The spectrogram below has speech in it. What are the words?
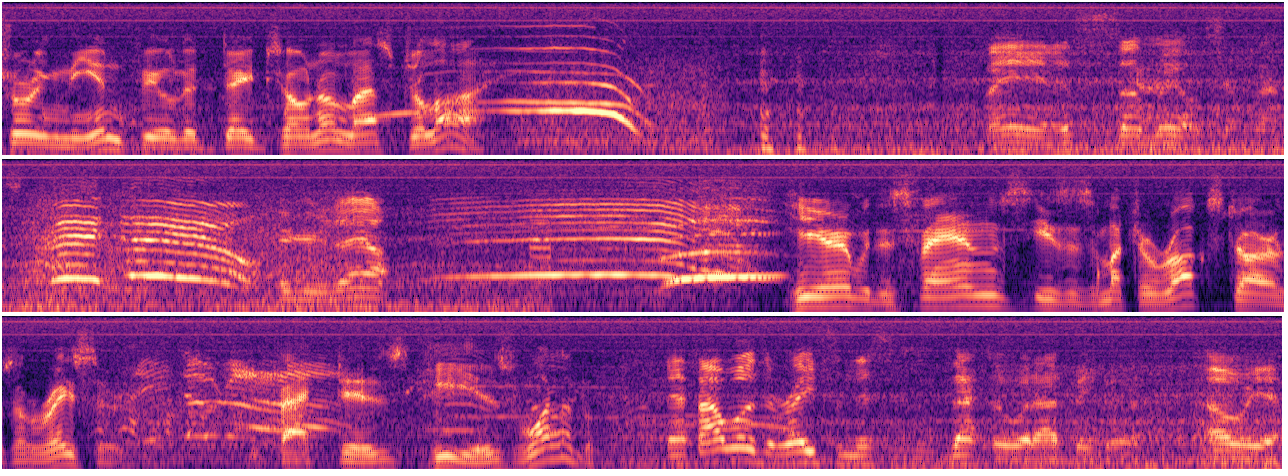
touring the infield at Daytona last July. Man, it's something else. Hey, Dale! Figure it out. Here, with his fans, he's as much a rock star as a racer. The fact is, he is one of them. If I wasn't racing, this is exactly what I'd be doing. Oh, yeah.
